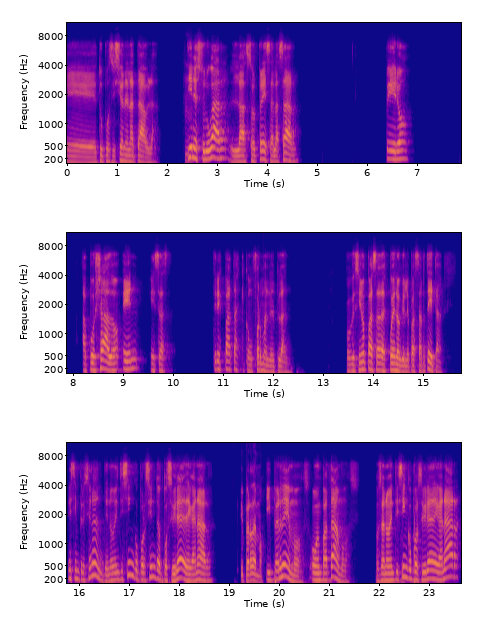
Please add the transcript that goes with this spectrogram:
eh, tu posición en la tabla. Mm. Tiene su lugar, la sorpresa, el azar, pero apoyado en esas tres patas que conforman el plan. Porque si no pasa después lo que le pasa a Arteta. Es impresionante, 95% de posibilidades de ganar Y perdemos. y perdemos o empatamos. O sea, 95 posibilidades de ganar,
